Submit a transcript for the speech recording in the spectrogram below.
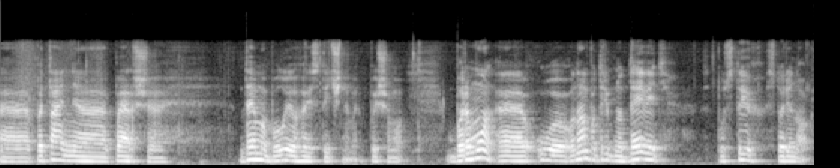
Е, питання перше. Де ми були егоїстичними? Пишемо. Беремо, е, у, нам потрібно 9 пустих сторінок.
